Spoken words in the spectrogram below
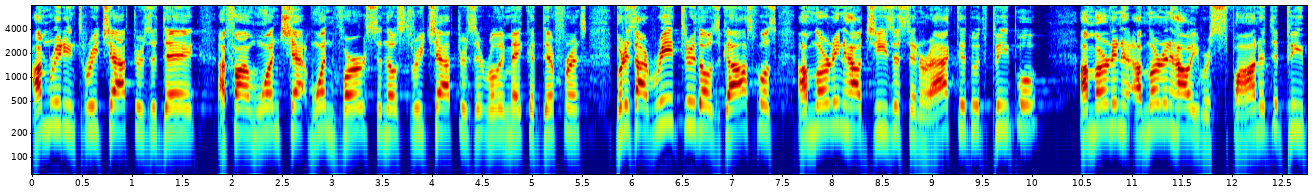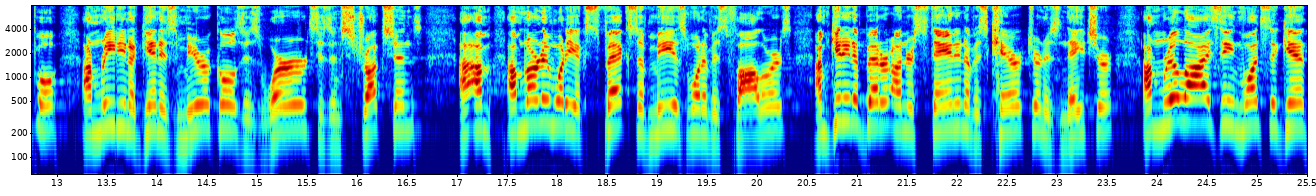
I'm reading three chapters a day. I find one, chap, one verse in those three chapters that really make a difference. But as I read through those Gospels, I'm learning how Jesus interacted with people. I'm learning, I'm learning how he responded to people. I'm reading again his miracles, his words, his instructions. I'm, I'm learning what he expects of me as one of his followers. I'm getting a better understanding of his character and his nature. I'm realizing once again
